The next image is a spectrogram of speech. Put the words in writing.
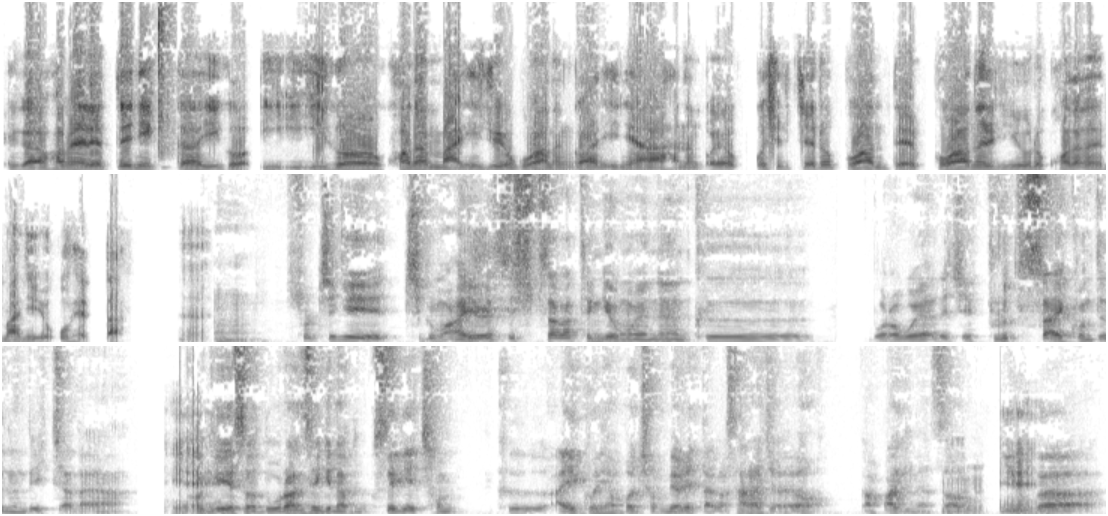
그러니까 화면에 뜨니까 이거 이, 이- 이거 권한 많이 요구하는 거 아니냐 하는 거였고 실제로 보안 때 보안을 이유로 권한을 많이 요구했다. 음, 솔직히 지금 iOS 14 같은 경우에는 그 뭐라고 해야 되지? 블루투스 아이콘 뜨는 데 있잖아. 예. 거기에서 노란색이나 녹색의 점, 그 아이콘이 한번 전멸했다가 사라져요. 깜빡이면서. 음, 예. 이유가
